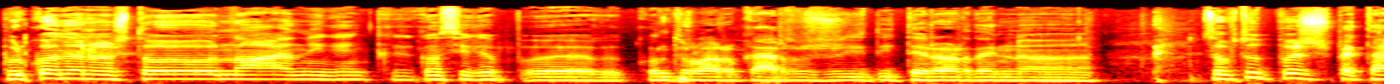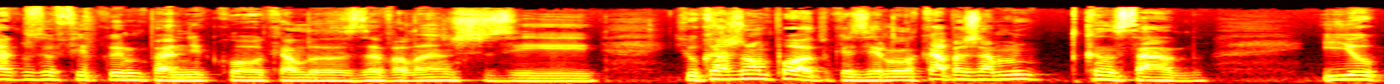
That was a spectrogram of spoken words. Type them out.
porque quando eu não estou, não há ninguém que consiga ah, controlar o carro e, e ter ordem. No... Sobretudo depois dos espetáculos, eu fico em pânico com aquelas avalanches e que o carro não pode. Quer dizer, ele acaba já muito cansado e eu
